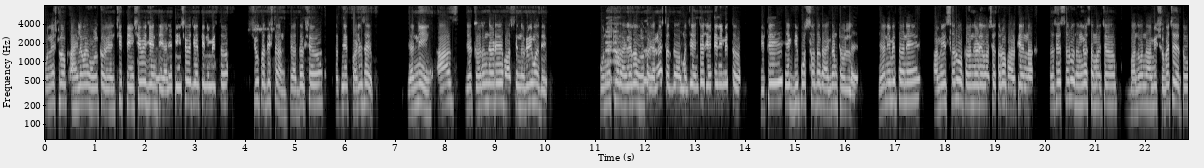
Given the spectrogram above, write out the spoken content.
पुण्यश्लोक अहिल्याबाई होळकर यांची तीनशेवी जयंती आणि तीनशेवी जयंती निमित्त शिवप्रतिष्ठानचे अध्यक्ष सत्यजित पाटील साहेब यांनी आज या करंजाडे वासी नगरीमध्ये पुण्यश्लोक अहिल्याबाई होळकर यांना श्रद्धा म्हणजे यांच्या जयंतीनिमित्त इथे एक दीपोत्सवाचा कार्यक्रम ठेवलेला आहे. या निमित्ताने आम्ही सर्व करंजाडे वासी सर्व भारतीयांना तसेच सर्व धनगर समाजाच्या बांधवांना आम्ही शुभेच्छा देतो.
